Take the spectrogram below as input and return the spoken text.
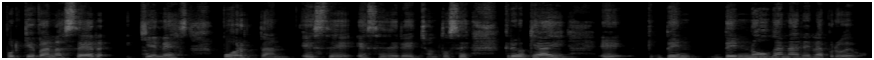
porque van a ser quienes portan ese, ese derecho. Entonces, creo que hay eh, de, no ganar el apruebo,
